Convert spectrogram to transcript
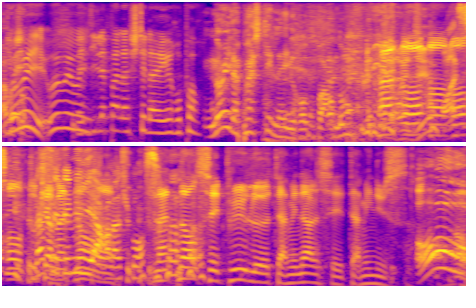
Ah oui, oui. oui oui oui. Mais oui. il a pas l'acheté l'aéroport. Non, il a pas acheté l'aéroport non plus. Ah, Ah, si. en tout Là, c'est des milliards, là, je pense. Maintenant, c'est plus le terminal, c'est terminus. Oh,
